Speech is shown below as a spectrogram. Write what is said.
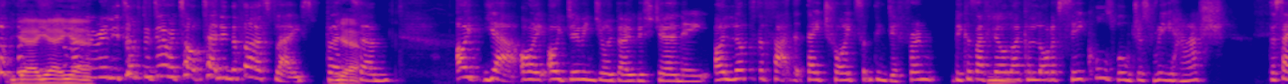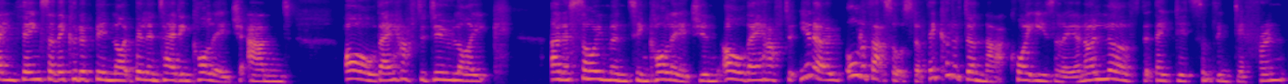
Yeah, yeah, I yeah. it really tough to do a top 10 in the first place. But Yeah. um, I, yeah, I, I do enjoy Bogus Journey. I love the fact that they tried something different because I feel Mm. like a lot of sequels will just rehash the same thing. So they could have been like Bill and Ted in college and, oh, they have to do like an assignment in college and, oh, they have to, you know, all of that sort of stuff. They could have done that quite easily. And I love that they did something different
